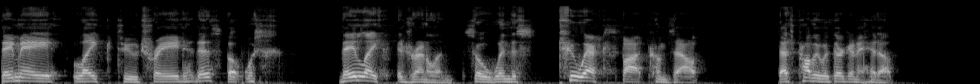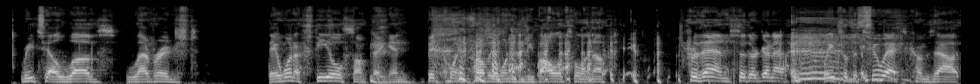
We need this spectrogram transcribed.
they may like to trade this, but what they like adrenaline. So when this 2x spot comes out, that's probably what they're going to hit up. Retail loves leveraged. They want to feel something, and Bitcoin probably won't even be volatile enough for them. So they're going to wait till the 2x comes out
